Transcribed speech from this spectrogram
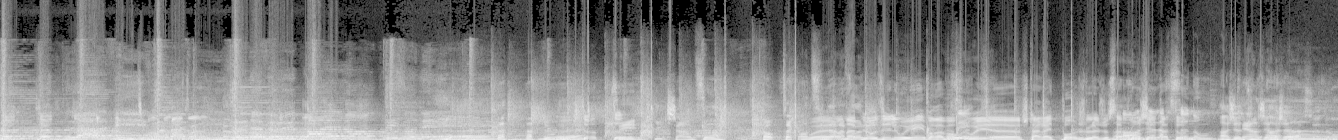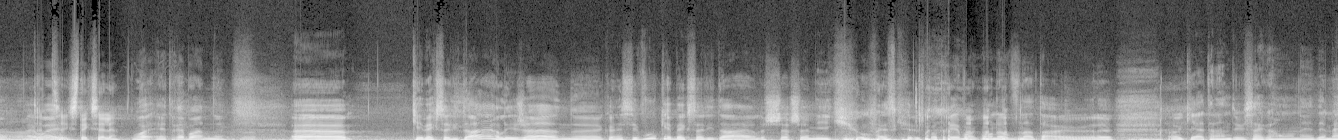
tout, toute la vivre ma vie. Je ne veux pas. Je veux tout, tout. C'est qui qui chante ça? Oh, ça continue on applaudit Louis. Bravo, Louis. Euh, je t'arrête pas. Je voulais juste applaudir ta tourne. Ah. C'est excellent. Oui, très bonne. Euh, Québec solidaire, les jeunes, euh, connaissez-vous Québec solidaire? Là, je cherche mes cues parce que je suis pas très bon avec mon ordinateur. là. OK, à 32 secondes de ma.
